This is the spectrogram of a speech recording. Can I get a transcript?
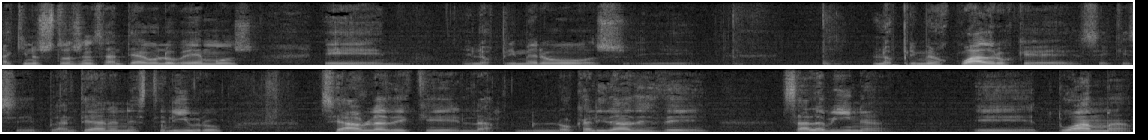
aquí nosotros en Santiago lo vemos eh, en los primeros, los primeros cuadros que se, que se plantean en este libro, se habla de que las localidades de Salavina, eh, Tuama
